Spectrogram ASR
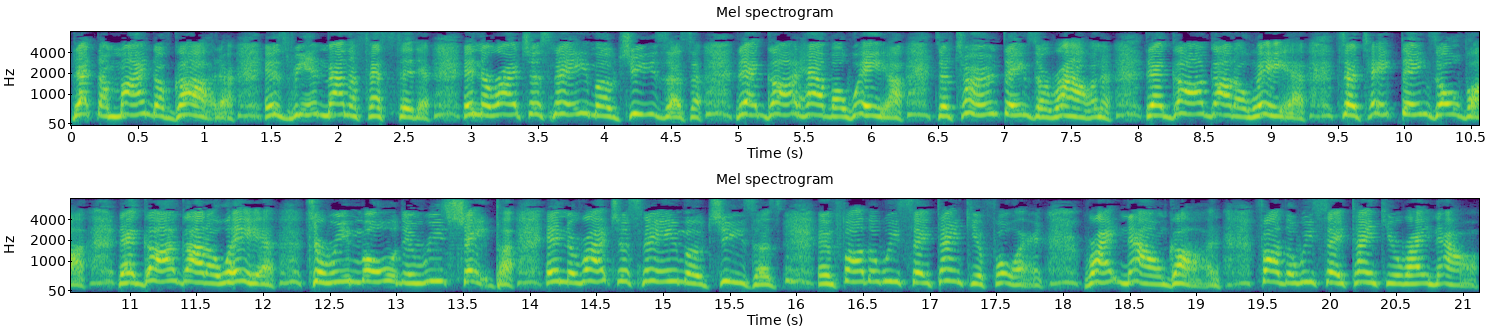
that the mind of God is being manifested in the righteous name of Jesus. That God have a way to turn things around. That God got a way to take things over. That God got a way to remold and reshape in the righteous name of Jesus. And Father, we say thank you for it right now, God. Father, we say thank you right now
